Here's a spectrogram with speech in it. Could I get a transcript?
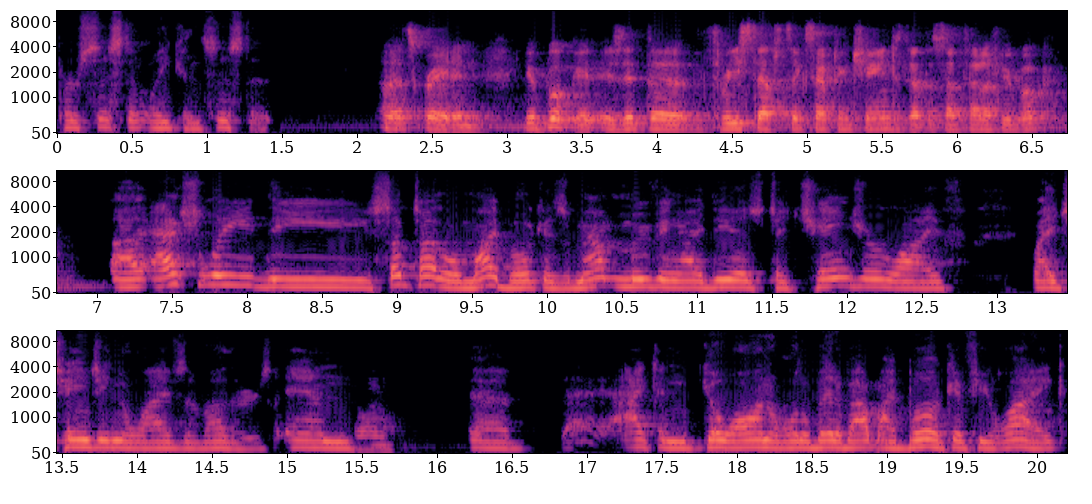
persistently consistent. Oh, that's great. And your book is it the three steps to accepting change? Is that the subtitle of your book? Uh, actually, the subtitle of my book is Mountain Moving Ideas to Change Your Life by Changing the Lives of Others. And uh, I can go on a little bit about my book if you like.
